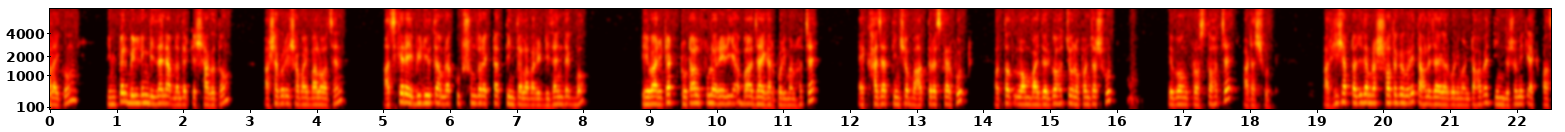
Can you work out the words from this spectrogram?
আলাইকুম। ইম্পেল বিল্ডিং ডিজাইনে আপনাদেরকে স্বাগতম। আশা করি সবাই ভালো আছেন। আজকের এই ভিডিওতে আমরা খুব সুন্দর একটা তিনতলা বাড়ির ডিজাইন দেখব। এই বাড়িটার টোটাল ফ্লোর এরিয়া বা জায়গার পরিমাণ হচ্ছে এক হাজার তিনশো বাহাত্তর স্কোয়ার ফুট অর্থাৎ লম্বায় দৈর্ঘ্য হচ্ছে উনপঞ্চাশ ফুট এবং প্রস্থ হচ্ছে আঠাশ ফুট আর হিসাবটা যদি আমরা শতকে করি, তাহলে জায়গার পরিমাণটা হবে তিন দশমিক এক পাঁচ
